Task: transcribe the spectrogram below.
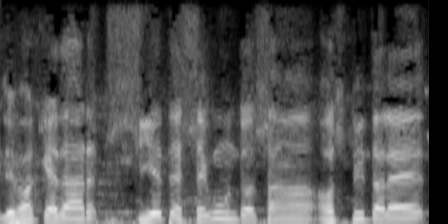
Le va a quedar siete segundos a Hospitalet.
